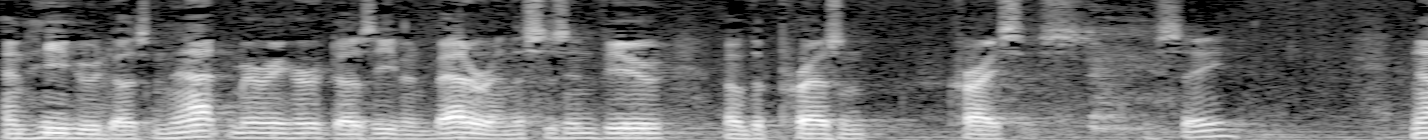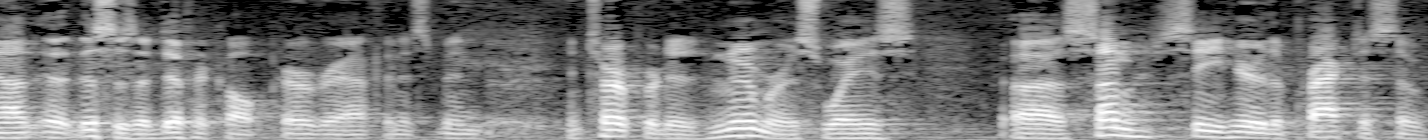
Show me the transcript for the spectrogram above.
and he who does not marry her does even better. And this is in view of the present crisis. You see? Now, uh, this is a difficult paragraph, and it's been interpreted numerous ways. Uh, some see here the practice of,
